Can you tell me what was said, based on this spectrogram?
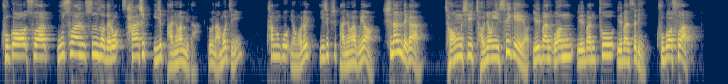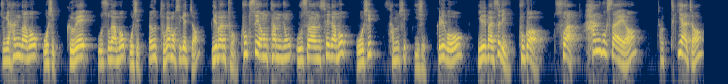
국어, 수학 우수한 순서대로 40, 20 반영합니다. 그리고 나머지 탐구 영어를 20씩 반영하고요. 신한대가 정시 전형이 3개예요. 일반 1, 일반 2, 일반 3. 국어, 수학 중에 한 과목 50. 그 외 우수 과목 50. 여기 두 과목 쓰겠죠. 일반 2. 국수 영탐 중 우수한 세 과목 50, 30, 20. 그리고 일반 3. 국어, 수학, 한국사예요. 참 특이하죠.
